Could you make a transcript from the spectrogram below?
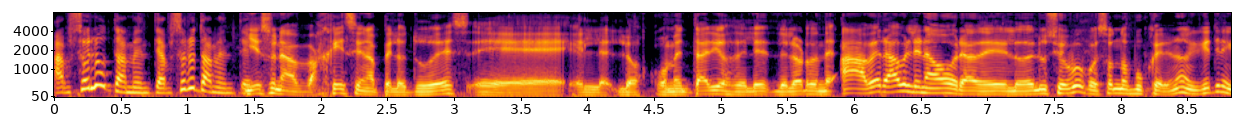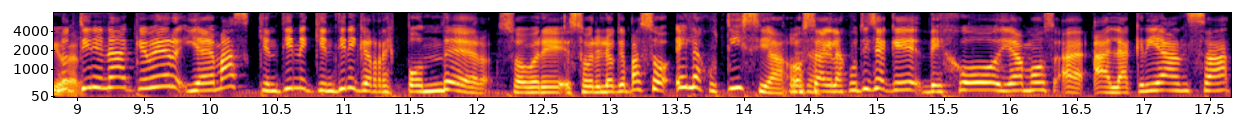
Absolutamente, absolutamente. Y es una bajeza, una pelotudez eh, el- los comentarios del, del orden de, ah, a ver, hablen ahora de lo de Lucio Bo, porque son dos mujeres, ¿no? ¿Y ¿Qué tiene que No ver? tiene nada que ver y además quien tiene, quien tiene que responder sobre, sobre lo que pasó es la justicia. O sea, la justicia que dejó, digamos, a, a la crianza,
